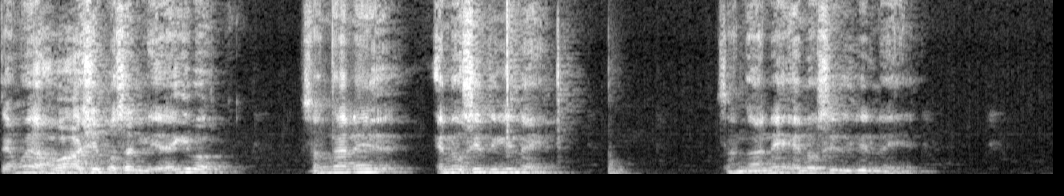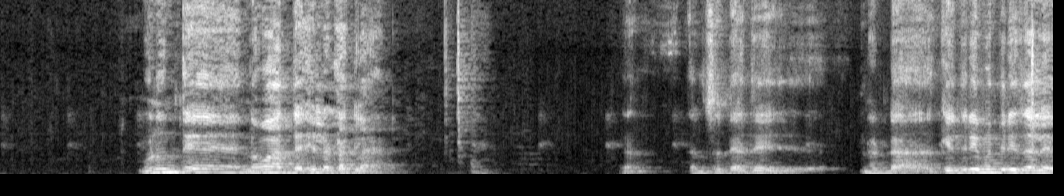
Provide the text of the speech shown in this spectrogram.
त्यामुळे हवा अशी पसरली आहे की बघ संघाने एन ओ सी दिली नाही. संघाने एन ओ सी दिली नाही. म्हणून ते नवा अध्यक्ष लटकला कारण सध्या ते नड्डा केंद्रीय मंत्री झाले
